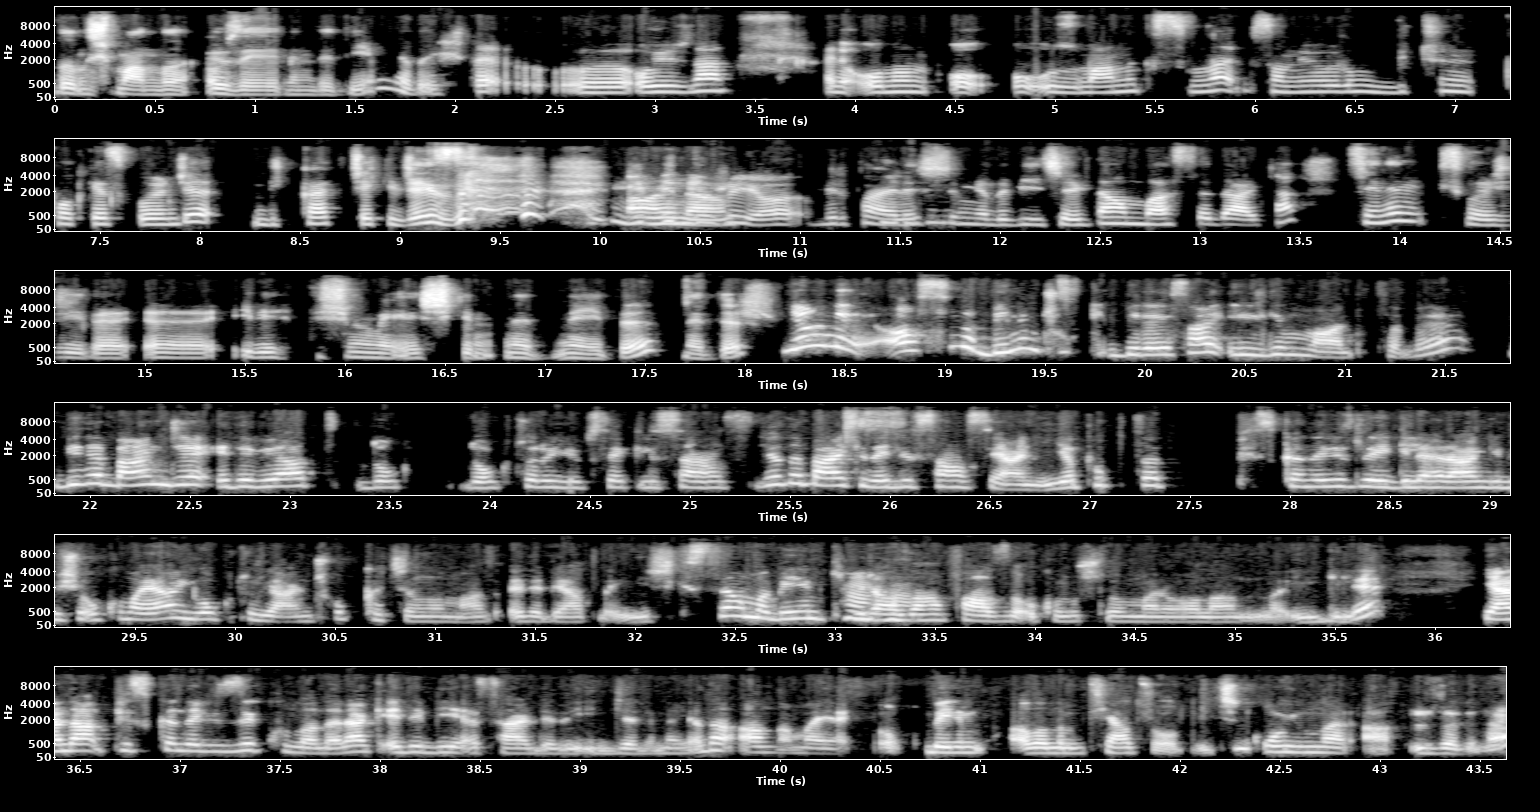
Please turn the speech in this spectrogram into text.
danışmanlığı özelinde diyeyim ya da işte e, o yüzden hani onun o, o uzmanlık kısmına sanıyorum bütün podcast boyunca dikkat çekeceğiz gibi Aynen. duruyor bir paylaşım ya da bir içerikten bahsederken. Senin psikolojiyle e, iletişim ve ilişkin ne, neydi, nedir? Yani aslında benim çok bireysel ilgim vardı tabii. Bir de bence edebiyat dok doktora yüksek lisans ya da belki de lisans yani yapıp da psikanalizle ilgili herhangi bir şey okumayan yoktur yani çok kaçınılmaz edebiyatla ilişkisi ama benimki biraz daha fazla okumuşluğum var olanla ilgili. Yani daha psikanalizi kullanarak edebi eserleri inceleme ya da anlamaya, benim alanım tiyatro olduğu için oyunlar üzerine.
